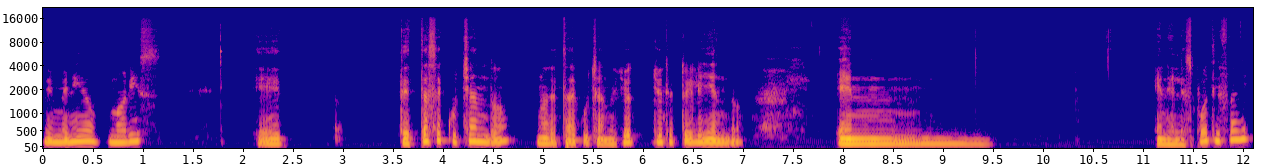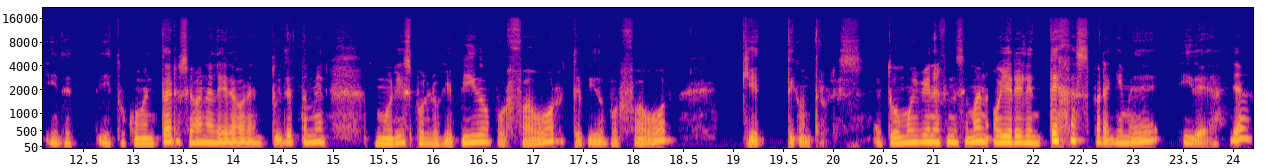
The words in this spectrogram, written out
bienvenido Mauricio. Eh, te estás escuchando, no te estás escuchando, yo, yo te estoy leyendo en, en el Spotify y, y, tus comentarios se van a leer ahora en Twitter también. Morís, por lo que pido, por favor, te pido por favor que te controles. Estuvo muy bien el fin de semana. Hoy haré lentejas para que me dé ideas. Ya,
